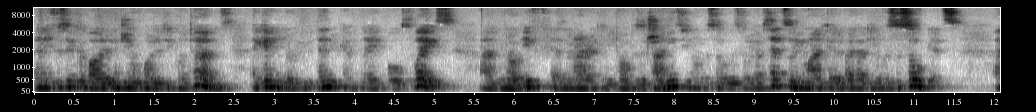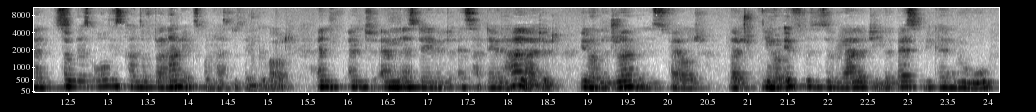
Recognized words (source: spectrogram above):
And if you think about it in geopolitical terms, again, you know, you, then you can play it both ways. And you know, if as an American you talk to the Chinese, you know the Soviets will be upset, so you might get a better deal with the Soviets. And so there's all these kinds of dynamics one has to think about. And, and um, as David as David highlighted, you know, the Germans felt that you know if this is a reality, the best we can do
